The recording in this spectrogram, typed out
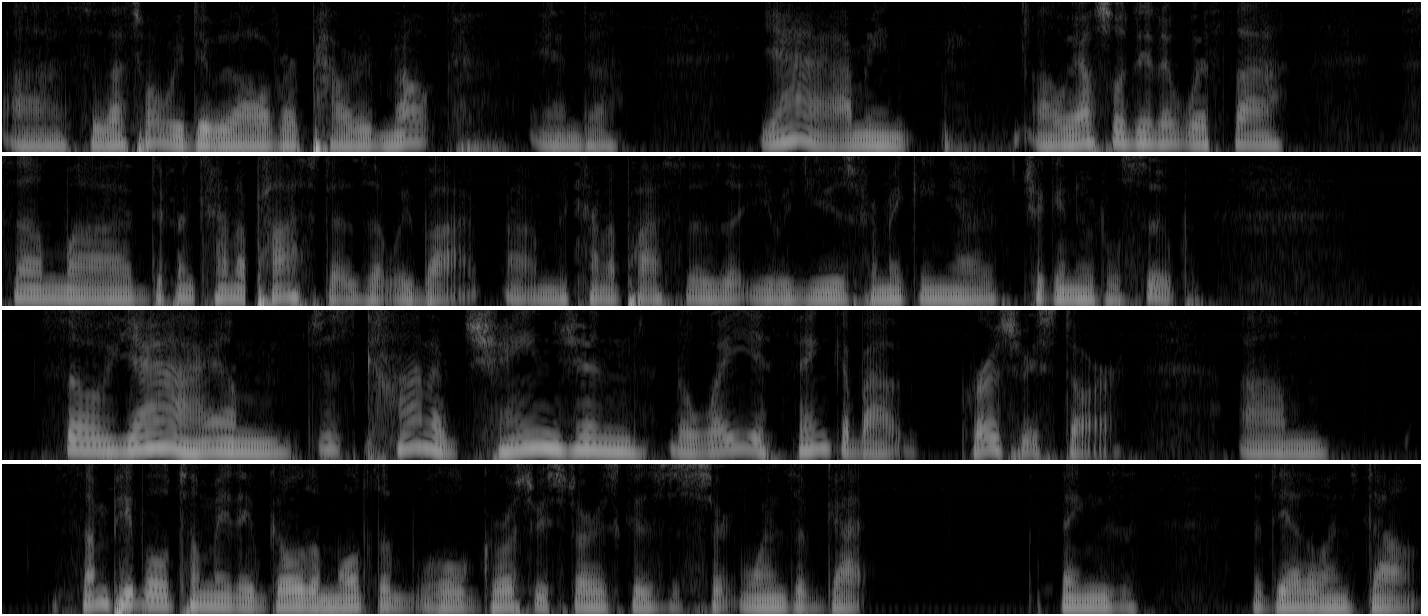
Uh, so that's what we did with all of our powdered milk. And uh, yeah, I mean, uh, we also did it with uh, some uh, different kind of pastas that we bought. Um, the kind of pastas that you would use for making a chicken noodle soup. So yeah, I am just kind of changing the way you think about grocery store. Um, some people told me they go to multiple grocery stores because certain ones have got things that the other ones don't.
